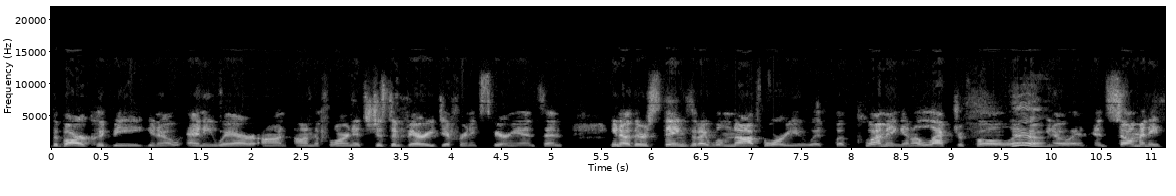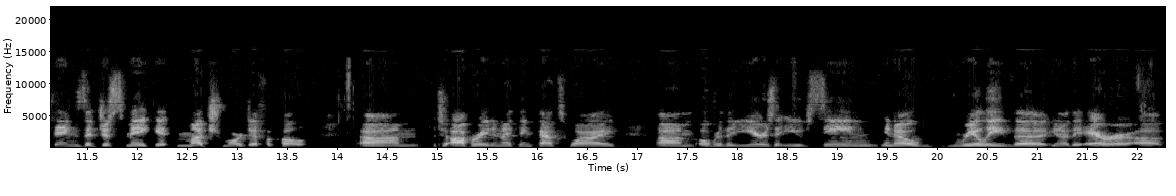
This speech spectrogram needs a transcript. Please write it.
the bar could be you know anywhere on on the floor and it's just a very different experience. And you know there's things that i will not bore you with but plumbing and electrical yeah. and you know and, and so many things that just make it much more difficult um, to operate. And i think that's why um, over the years that you've seen, you know, really the, you know, the era of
